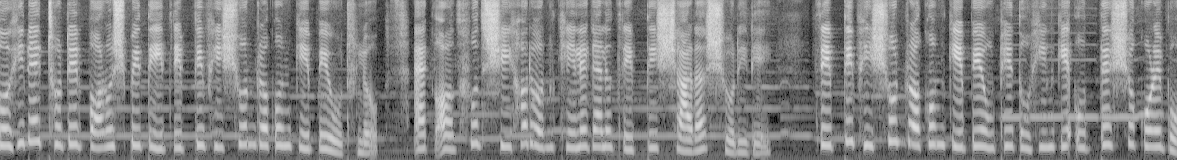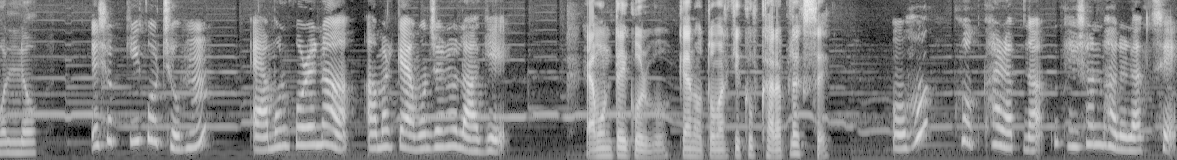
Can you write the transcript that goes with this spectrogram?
তহিনের ঠোঁটের পরশ পেতেই তৃপ্তি ভীষণ রকম কেঁপে উঠল। এক অদ্ভুত শিহরণ খেলে গেল তৃপ্তির সারা শরীরে। তৃপ্তি ভীষণ রকম কেঁপে উঠে তুহিনকে উদ্দেশ্য করে বলল এসব কি করছ হুম? এমন করে না আমার কেমন যেন লাগে। এমনটাই করব। কেন তোমার কি খুব খারাপ লাগছে? ওহো খুব খারাপ না ভীষণ ভালো লাগছে।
